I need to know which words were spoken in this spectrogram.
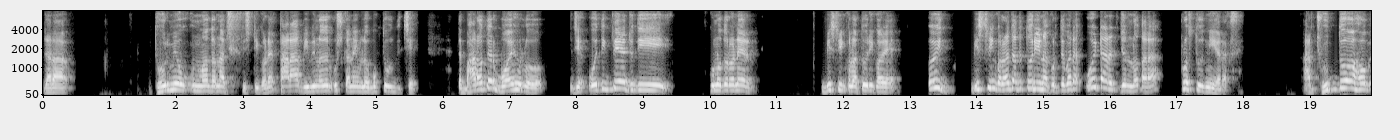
যারা ধর্মীয় উন্মাদনা সৃষ্টি করে, তারা বিভিন্ন উস্কানিমূলক বক্তব্য দিচ্ছে। ভারতের বয় হলো যে ওই দিক দিয়ে যদি কোনো ধরনের বিশৃঙ্খলা তৈরি করে, ওই বিশৃঙ্খলা যাতে তৈরি না করতে পারে, ওইটার জন্য তারা প্রস্তুত নিয়ে রাখছে। আর যুদ্ধ হবে,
